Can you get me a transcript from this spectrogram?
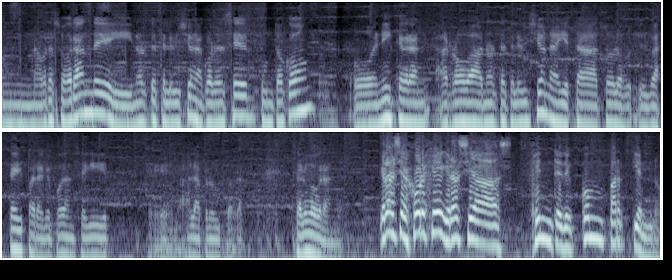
un abrazo grande y Norte Televisión, acuérdense.com o en Instagram arroba Norte Televisión, ahí está todo los, el backstage para que puedan seguir eh, a la productora. Saludo grande. Gracias Jorge, gracias gente de Compartiendo.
